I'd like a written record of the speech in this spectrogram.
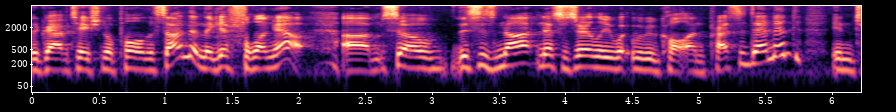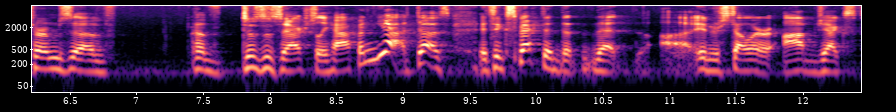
the gravitational pull of the sun, and they get flung out. Um, so this is not necessarily what we would call unprecedented in terms of of does this actually happen? Yeah, it does. It's expected that that uh, interstellar objects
